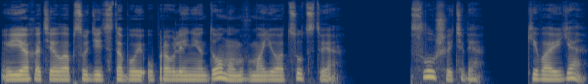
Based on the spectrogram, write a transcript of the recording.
Я хотела обсудить с тобой управление домом в моё отсутствие. Слушаю тебя. Киваю я.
